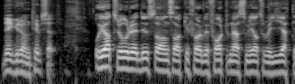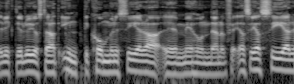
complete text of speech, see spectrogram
det är grundtipset. Och jag tror, du sa en sak i förbifarten där som jag tror är jätteviktig. Och det är just det här att inte kommunicera eh, med hunden. Alltså jag ser,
